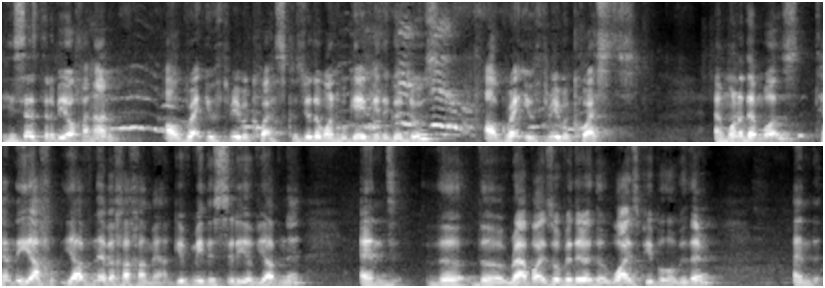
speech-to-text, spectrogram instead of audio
he says to Rabbi Yochanan, I'll grant you three requests because you're the one who gave me the good news. I'll grant you three requests. And one of them was, Ten li Yavne. Give me the city of Yavne and the, the rabbis over there, the wise people over there. And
